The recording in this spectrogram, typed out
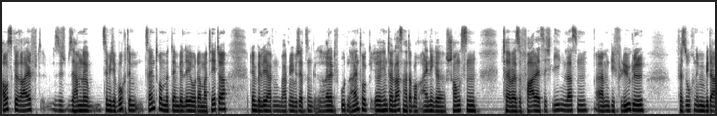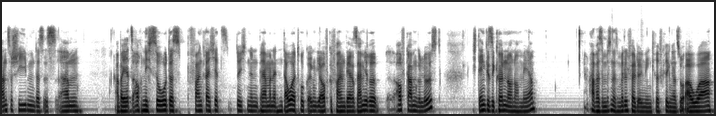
ausgereift. Sie, sie, haben eine ziemliche Wucht im Zentrum mit Dembele oder Mateta. Dembele hat, hat mir bis jetzt einen relativ guten Eindruck äh, hinterlassen, hat aber auch einige Chancen teilweise fahrlässig liegen lassen. Ähm, die Flügel versuchen immer wieder anzuschieben. Das ist ähm, aber jetzt auch nicht so, dass Frankreich jetzt durch einen permanenten Dauerdruck irgendwie aufgefallen wäre. Sie haben ihre Aufgaben gelöst. Ich denke, sie können auch noch mehr. Aber sie müssen das Mittelfeld irgendwie in den Griff kriegen. Also Aouar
